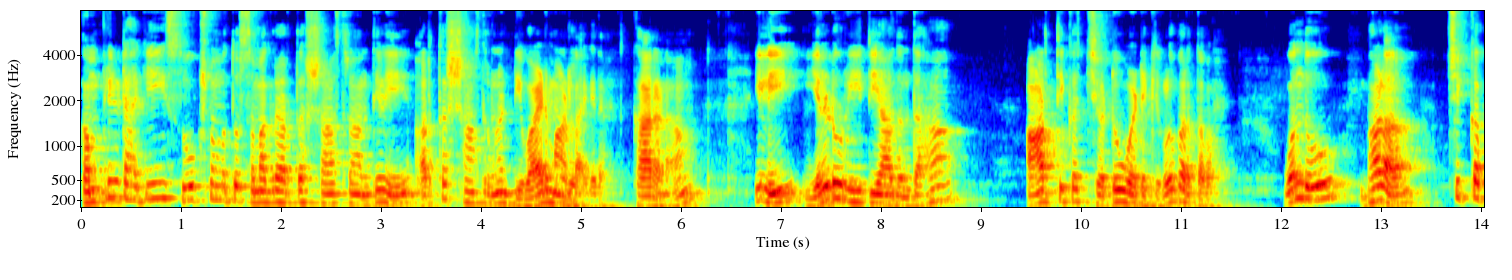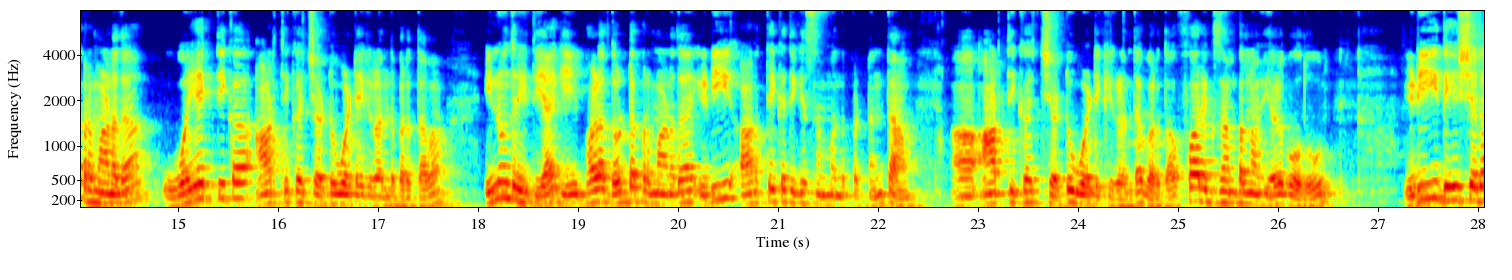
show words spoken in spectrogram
ಕಂಪ್ಲೀಟಾಗಿ ಸೂಕ್ಷ್ಮ ಮತ್ತು ಸಮಗ್ರ ಅರ್ಥಶಾಸ್ತ್ರ ಅಂತೇಳಿ ಅರ್ಥಶಾಸ್ತ್ರವನ್ನು ಡಿವೈಡ್ ಮಾಡಲಾಗಿದೆ. ಕಾರಣ, ಇಲ್ಲಿ ಎರಡು ರೀತಿಯಾದಂತಹ ಆರ್ಥಿಕ ಚಟುವಟಿಕೆಗಳು ಬರ್ತವೆ. ಒಂದು, ಬಹಳ ಚಿಕ್ಕ ಪ್ರಮಾಣದ ವೈಯಕ್ತಿಕ ಆರ್ಥಿಕ ಚಟುವಟಿಕೆಗಳಂತ ಬರ್ತಾವೆ. ಇನ್ನೊಂದು ರೀತಿಯಾಗಿ ಬಹಳ ದೊಡ್ಡ ಪ್ರಮಾಣದ ಇಡೀ ಆರ್ಥಿಕತೆಗೆ ಸಂಬಂಧಪಟ್ಟಂಥ ಆರ್ಥಿಕ ಚಟುವಟಿಕೆಗಳಂತ ಬರ್ತವೆ. ಫಾರ್ ಎಕ್ಸಾಂಪಲ್ ನಾವು ಹೇಳ್ಬೋದು, ಇಡೀ ದೇಶದ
